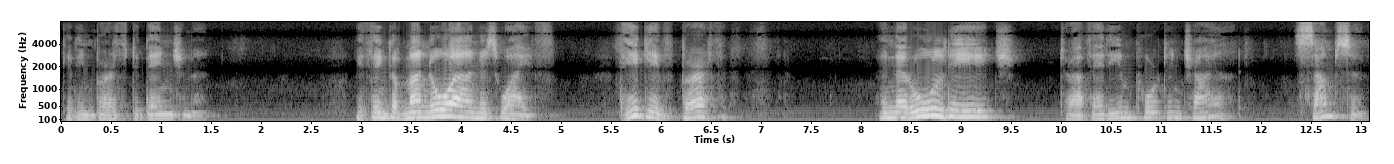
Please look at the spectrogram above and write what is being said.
giving birth to Benjamin. We think of Manoah and his wife. They gave birth in their old age to a very important child, Samson.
